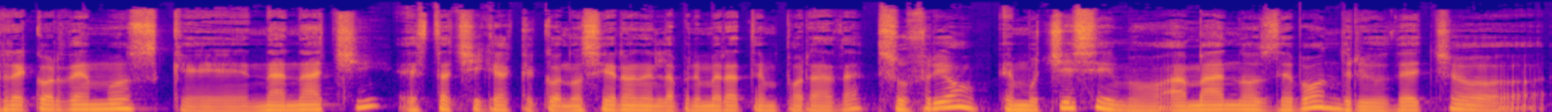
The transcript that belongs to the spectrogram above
recordemos que Nanachi, esta chica que conocieron en la primera temporada, sufrió muchísimo a manos de Bondriu. De hecho,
